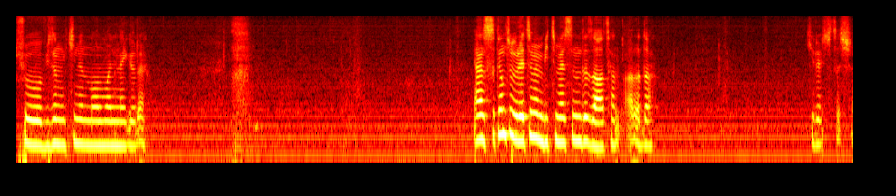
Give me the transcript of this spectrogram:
Şu bizimkinin normaline göre. Yani sıkıntı üretimin bitmesinde zaten arada. Kireç taşı.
